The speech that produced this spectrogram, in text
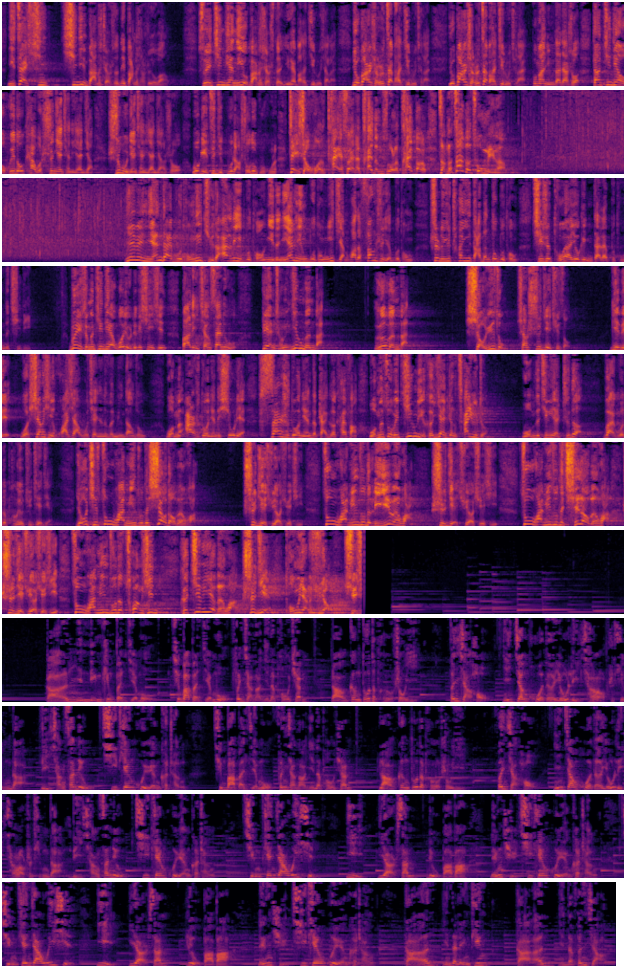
你再新新进八个小时，那八个小时又忘了。所以今天你有八个小时的，应该把它记录下来；有八个小时再把它记录起来；有八个小时再把它记录起来。不瞒你们大家说，当今天我回头看我十年前的演讲、十五年前的演讲的时候，我给自己鼓掌，手都鼓红了。这小伙子太帅了，太能说了，太棒了，怎么这么聪明啊？因为年代不同，你举的案例不同，你的年龄不同，你讲话的方式也不同，甚至于穿衣打扮都不同。其实同样又给你带来不同的启迪。为什么今天我有这个信心把李强三六五变成英文版、俄文版、小语种向世界去走？因为我相信华夏五千年的文明当中，我们二十多年的修炼，三十多年的改革开放，我们作为经历和验证参与者，我们的经验值得外国的朋友去借鉴。尤其中华民族的孝道文化。世界需要学习中华民族的礼仪文化，世界需要学习中华民族的勤劳文化，世界需要学习中华民族的创新和敬业文化，世界同样需要学习。感恩您聆听本节目，请把本节目分享到您的朋友圈，让更多的朋友受益。分享后，您将获得由李强老师提供的李强三六五七天会员课程，请把本节目分享到您的朋友圈。让更多的朋友受益。分享后，您将获得由李强老师提供的李强三六五七天会员课程，请添加微信 e 一二三六八八领取七天会员课程，请添加微信 e 一二三六八八领取七天会员课程。感恩您的聆听，感恩您的分享。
